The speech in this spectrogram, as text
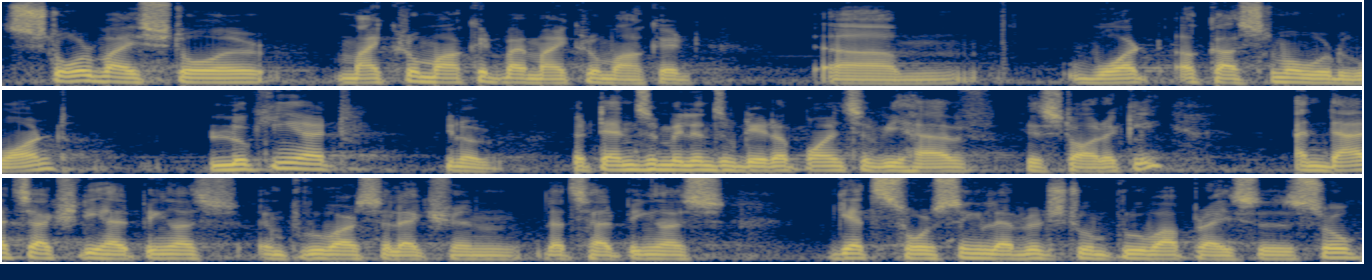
store by store, micro market by micro market, um, what a customer would want, looking at, you know, the tens of millions of data points that we have historically. And that's actually helping us improve our selection. That's helping us get sourcing leverage to improve our prices. So,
